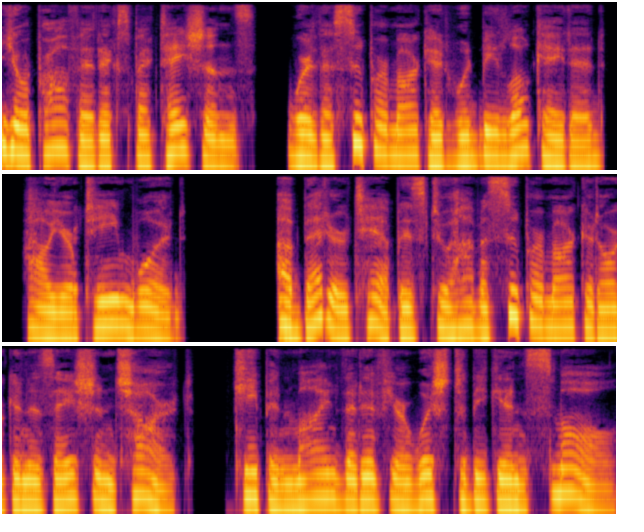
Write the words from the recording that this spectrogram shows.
your profit expectations, where the supermarket would be located, how your team would. A better tip is to have a supermarket organization chart. Keep in mind that if you wish to begin small,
